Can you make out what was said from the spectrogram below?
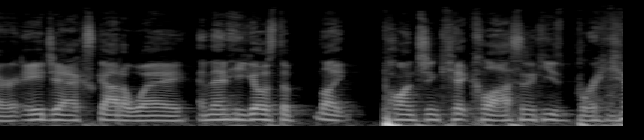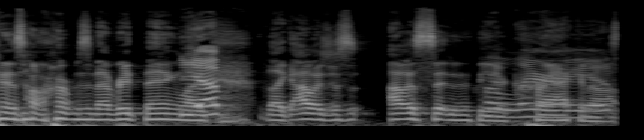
or Ajax got away, and then he goes to like punch and kick Colossus, and he keeps breaking his arms and everything. Like, Yep. like I was just I was sitting in the theater cracking up.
